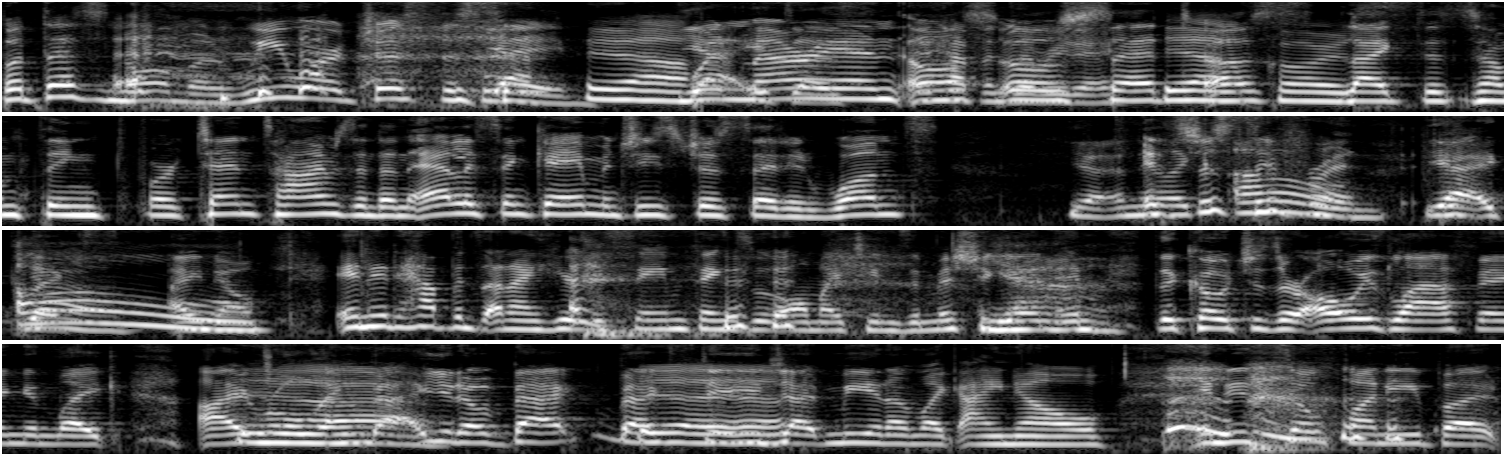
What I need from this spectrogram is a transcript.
But that's normal. We were just the same. Yeah. Yeah, When it does. Marianne It happens also said Yeah, of us course. like the, something for 10 times and then Alison came and she's just said it once. Yeah, and It's like, just "Oh." different. Yeah, it, yes, Oh. I know, and it happens, and I hear the same things with all my teams in Michigan, Yeah. and the coaches are always laughing and like eye rolling Yeah. back, you know, back backstage Yeah. at me, and I'm like, I know, and it's so funny, but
